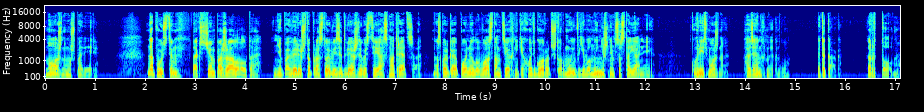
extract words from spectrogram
Можно, уж поверь. Допустим. Так с чем пожаловал-то? Не поверю, что простой визит вежливости и осмотреться. Насколько я понял, у вас там техники, хоть город штурмуй в его нынешнем состоянии. Курить можно? Хозяин хмыкнул. Это как? Ртом.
